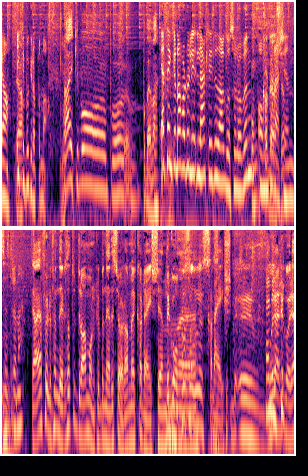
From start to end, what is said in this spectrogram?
Ja, Ja. Ikke på kroppen, da. Nei, ikke på, på, på det, nei. Jeg tenker Da har du lært litt i dag også, Loven, Om om, Kardashian. Kardashian-søstrene. Ja, jeg føler fremdeles at du drar morgenklubben ned i søla med Kardashian. Det går på eh, sånn Kardashian. Hvor er det går?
